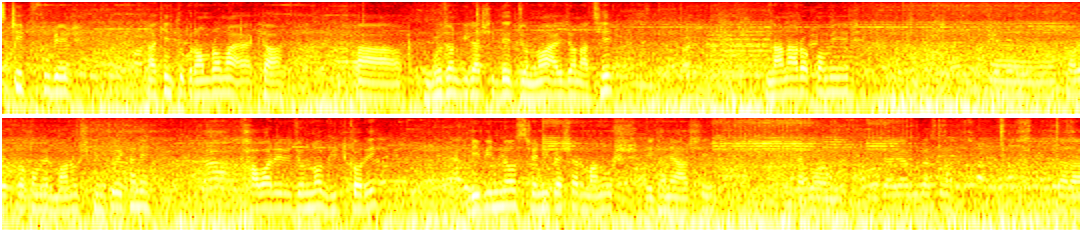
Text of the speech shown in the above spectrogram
স্ট্রিট ফুডের কিন্তু রমরমা একটা ভোজন বিলাসীদের জন্য আয়োজন আছে। নানা রকমের হরেক রকমের মানুষ কিন্তু এখানে খাবারের জন্য ভিড় করে। বিভিন্ন শ্রেণি পেশার মানুষ এখানে আসে এবং এই জায়গাগুলোতে তারা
